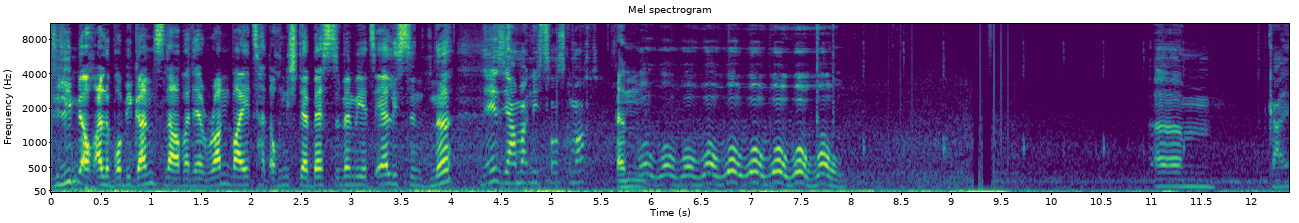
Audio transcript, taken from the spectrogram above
wir lieben ja auch alle Bobby Guns, aber der Run war jetzt halt auch nicht der beste, wenn wir jetzt ehrlich sind, ne? Nee, sie haben halt nichts draus gemacht. Ähm, Wow, wow, wow, wow, wow, wow, wow, wow, wow. Ähm, geil.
